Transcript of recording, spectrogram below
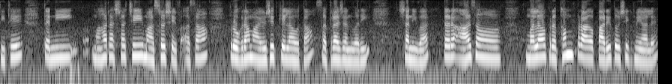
तिथे त्यांनी महाराष्ट्राची मास्टर शेफ असा प्रोग्राम आयोजित केला होता सतरा जानेवारी. शनिवार. तर आज मला प्रथम प्रा पारितोषिक मिळालं आहे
